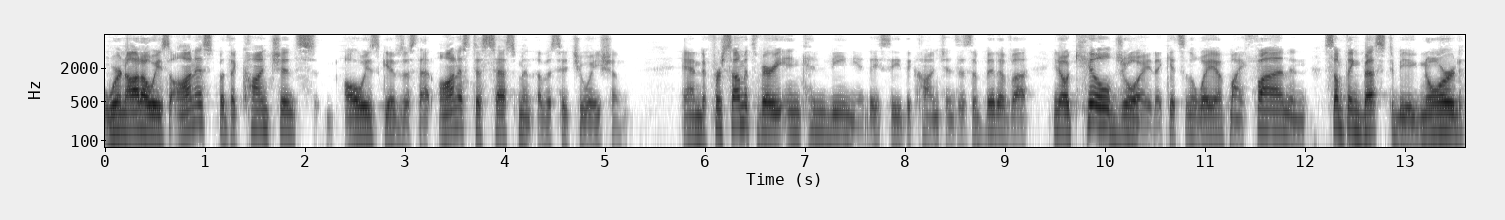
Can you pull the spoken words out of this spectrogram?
We're not always honest, but the conscience always gives us that honest assessment of a situation. And for some, it's very inconvenient. They see the conscience as a bit of a, you know, a killjoy that gets in the way of my fun and something best to be ignored.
